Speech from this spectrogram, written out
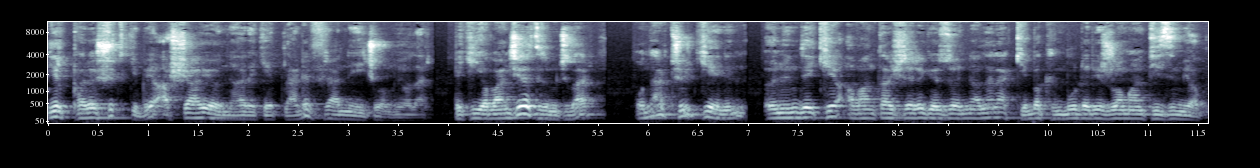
bir paraşüt gibi aşağı yönlü hareketlerde frenleyici oluyorlar. Peki yabancı yatırımcılar? Onlar Türkiye'nin önündeki avantajları göz önüne alarak ki bakın burada bir romantizm yok.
